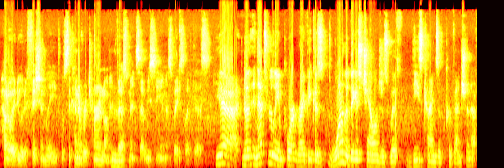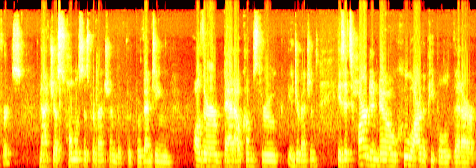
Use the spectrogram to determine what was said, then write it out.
How do I do it efficiently? What's the kind of return on Mhm. investments that we see in a space like this? Yeah, no, and that's really important, right? Because one of the biggest challenges with these kinds of prevention efforts, not just homelessness prevention, but, but preventing other bad outcomes through interventions, is it's hard to know who are the people that are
